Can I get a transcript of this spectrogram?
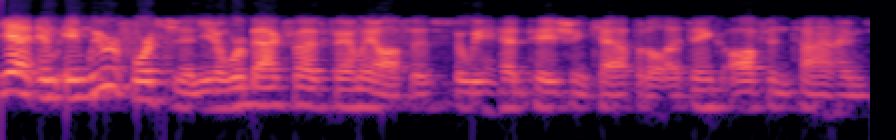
Yeah. And we were fortunate. You know, we're backed by a family office, so we had patient capital. I think oftentimes,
